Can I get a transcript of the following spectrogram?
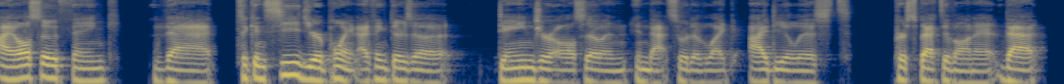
I also think that to concede your point, I think there's a danger also in in that sort of like idealist perspective on it that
